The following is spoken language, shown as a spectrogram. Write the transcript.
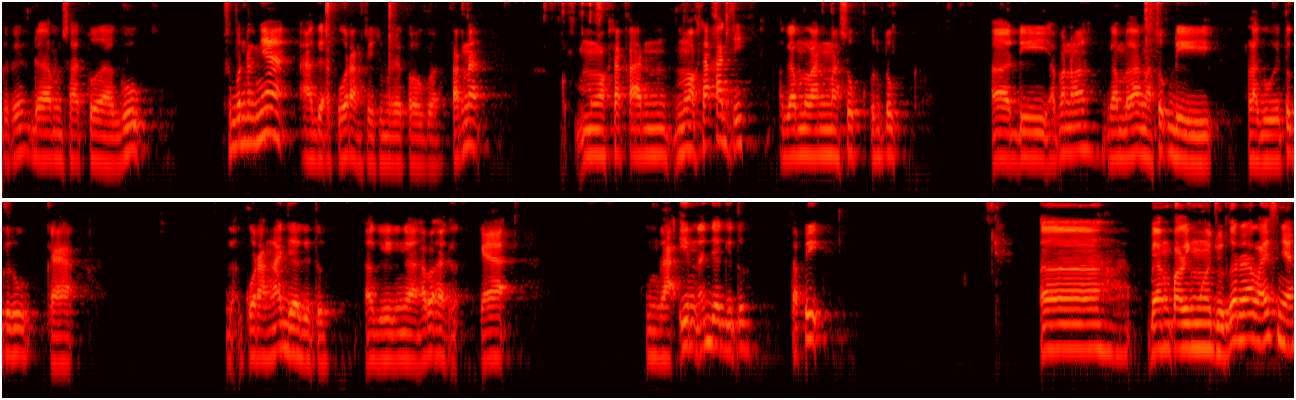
gitu ya dalam satu lagu. Sebenarnya agak kurang sih sebenarnya kalau gue karena memaksakan memaksakan sih gamelan masuk untuk eh, di apa namanya gamelan masuk di lagu itu gitu. Kayak nggak kurang aja gitu. Lagi nggak apa kayak nggak in aja gitu. Tapi eh yang paling mengejutkan adalah live-nya.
